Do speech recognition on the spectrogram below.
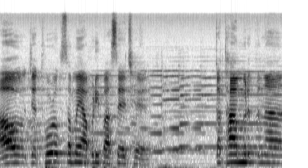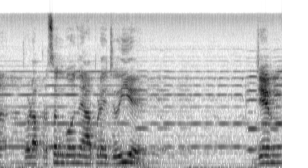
આવો જે થોડોક સમય આપણી પાસે છે કથામૃતના થોડા પ્રસંગોને આપણે જોઈએ જેમ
